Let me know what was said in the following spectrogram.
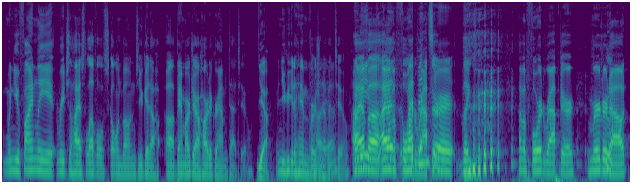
when you finally reach the highest level of Skull and Bones, you get a uh, Bam Margera heartagram tattoo, Yeah. and you could get a him version Hell of yeah. it too. Are I have we- a I have uh, a Ford weapons Raptor. Or, like, I have a Ford Raptor murdered out.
